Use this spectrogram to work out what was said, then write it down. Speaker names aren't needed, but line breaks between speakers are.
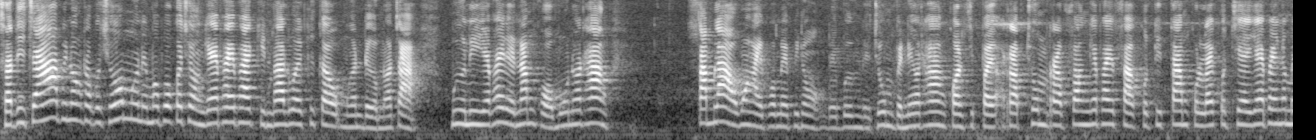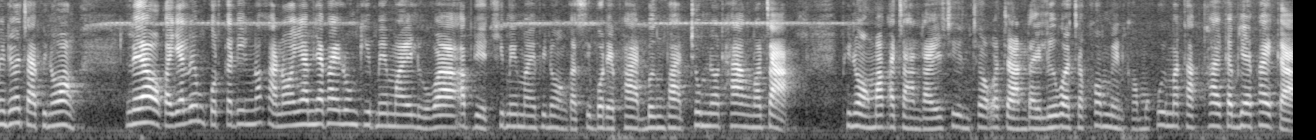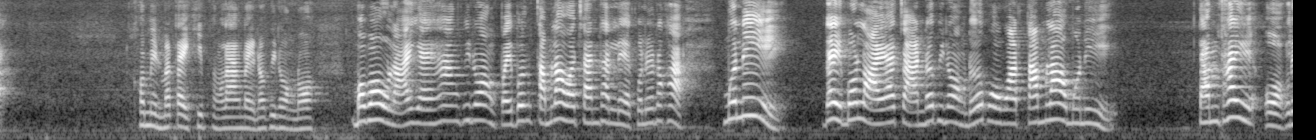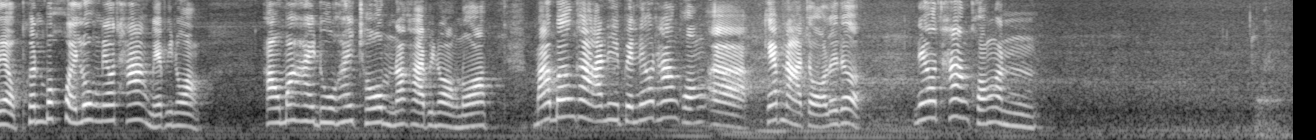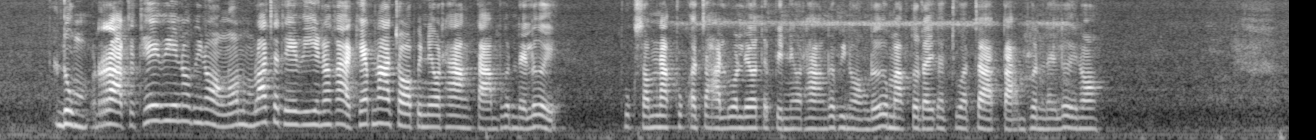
สวัสดีจ้าพี่น้องท่านผู้ชมมือในมาพบกับช่องแยายไพ่พากินพารวยคือเก่าเหมือนเดิมเนาะจ้ามือนี้แยายไพ่ได้นำขอมูลแนวทางตำเล่ามาให้พ่อแม่พี่น้องได้เบิ่งได้ชมเป็นแนวทางก่อนสิไปรับชมรับฟังแยายไพ่ฝากกดติดตามกดไลค์กดแชร์แยายไพ่นำไปเด้อจ้าพี่น้อง แล้วก็อย่าลืมกดกระดิ่งเนาะค่ะนาะยามยายไพ่ลงคลิปใหม่ๆหรือว่าอัปเดตคลิปใหม่ๆพี่น้องก็สิบได้พลาดเบิ่งพลาดชมแนวทางเนาะจ้าพี่น้องมักอาจารย์ใดชื่นชอบอาจารย์ใดหรือว่าจะคอมเมนต์เขามาคุยมาทักทายกับยายไพ่กะ คอมเมนต์มาใต้คลิปข้างล่างได้เนาะพี่น้องเนาะบ่เบาหลายยายห้างพี่น้องไปเบิ่งตำเล่าอาจารย์ทันแหลกไปเลยเนาะค่ะเมื่อนี้ได้บ่หลายอาจารย์เด้อพี่น้องเด้อเพราะว่าตำเล่าเมื้อนี้ตำไทยออกแล้วเพิ่นบ่ค่อยลงแนวทางแม่พี่น้อง เอามาให้ดูให้ชมนะคะ พี่น้องเนาะมาเบิ่งค่ะ อันนี้เป็นแนวทางของอ่าแคปหน้าจอเลยเด้อแนวทางของอัน ดุมราชเทวีเนาะพี่น้องเนาะหนุ่มราชเทวีนะคะแคปหน้าจอเป็นแนวทางตามเพิ่อนได้เลย ทุกสำนักทุกอาจารย์ล้วนแล้วแต่เป็นแนวทางเด้อพี่น้องเด้อมักตัวใดก็จวดจาดตามเพิ่อนได้เลยเนาะ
